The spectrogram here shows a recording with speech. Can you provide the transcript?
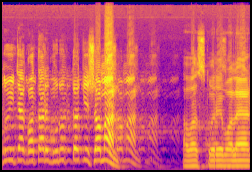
দুইটা কথার গুরুত্ব কি সমান? আওয়াজ করে বলেন,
